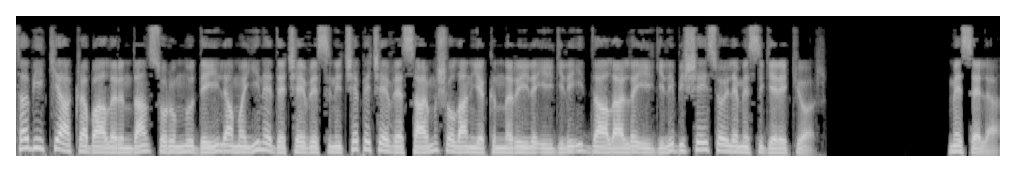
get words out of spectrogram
Tabii ki akrabalarından sorumlu değil ama yine de çevresini çepeçevre sarmış olan yakınlarıyla ilgili iddialarla ilgili bir şey söylemesi gerekiyor. Mesela,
